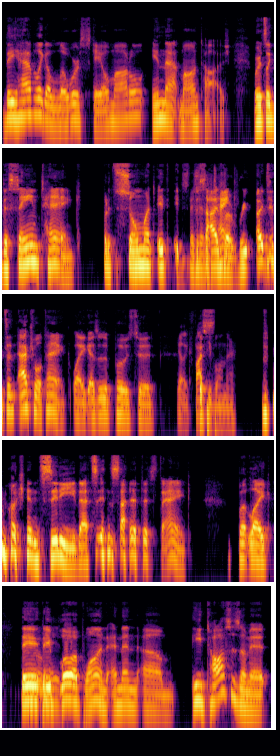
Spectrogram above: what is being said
they have like a lower scale model in that montage where it's like the same tank, but it's so much it, it's the just a size of a re, it's, it's an actual tank, like as opposed to Yeah, like five This- people in there. the fucking city that's inside of this tank. But like they they amazing. blow up one and then um he tosses them it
